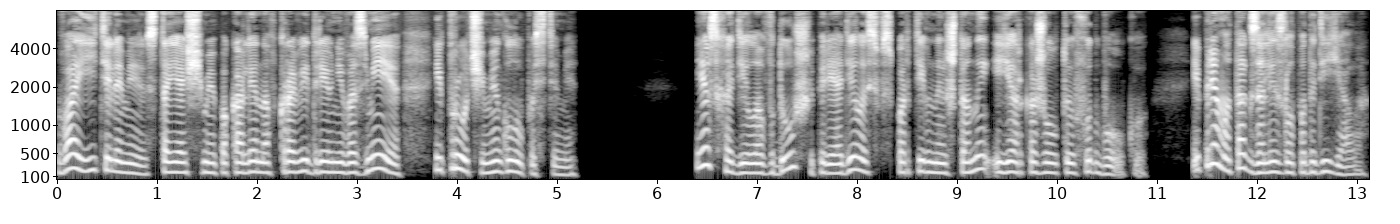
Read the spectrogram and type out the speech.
воителями, стоящими по колено в крови древнего змея и прочими глупостями. Я сходила в душ и переоделась в спортивные штаны и ярко-желтую футболку. И прямо так залезла под одеяло.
